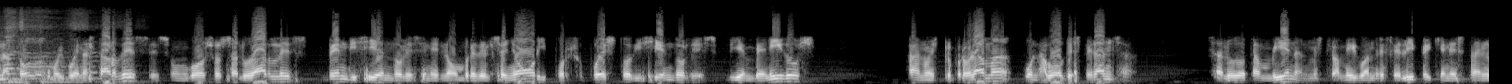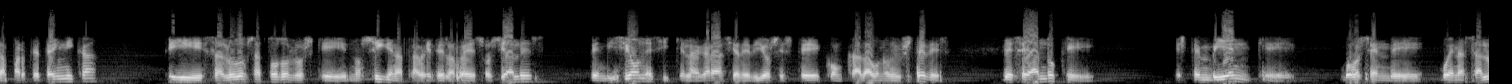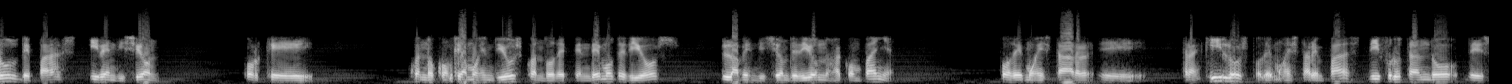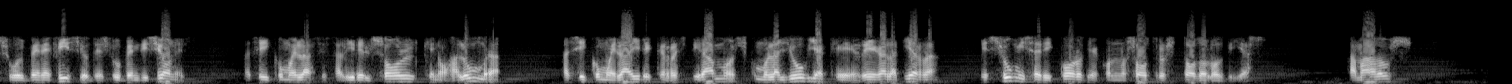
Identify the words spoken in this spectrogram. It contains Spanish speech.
Hola a todos, muy buenas tardes. Es un gozo saludarles, bendiciéndoles en el nombre del Señor y por supuesto diciéndoles bienvenidos a nuestro programa Una voz de esperanza. Saludo también a nuestro amigo André Felipe, quien está en la parte técnica, y saludos a todos los que nos siguen a través de las redes sociales. Bendiciones y que la gracia de Dios esté con cada uno de ustedes, deseando que estén bien, que gocen de buena salud, de paz y bendición, porque cuando confiamos en Dios, cuando dependemos de Dios, la bendición de Dios nos acompaña. Podemos estar eh, tranquilos, podemos estar en paz, disfrutando de sus beneficios, de sus bendiciones, así como Él hace salir el sol que nos alumbra, así como el aire que respiramos, como la lluvia que riega la tierra, su misericordia con nosotros todos los días. Amados,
